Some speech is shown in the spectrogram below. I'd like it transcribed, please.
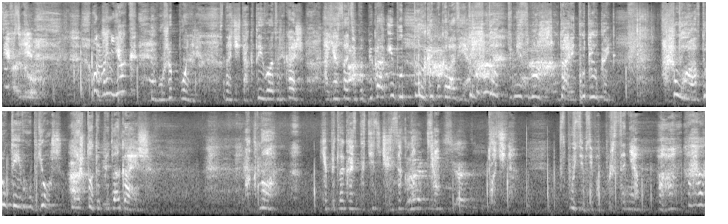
Девочки, он маньяк? Да мы уже поняли. Значит так, ты его отвлекаешь, а я сзади подбегаю и бутылкой по голове. Ты что? Ты не сможешь ударить бутылкой. Что? А вдруг ты его убьешь? Ну а что ты предлагаешь? Окно. Я предлагаю спуститься через окно. Все. Точно. Спустимся по простыням. Ага.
